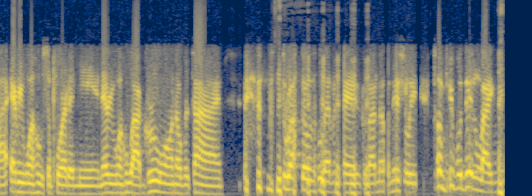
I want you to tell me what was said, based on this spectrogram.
I, everyone who supported me and everyone who I grew on over time throughout those 11 days because I know initially some people didn't like me,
